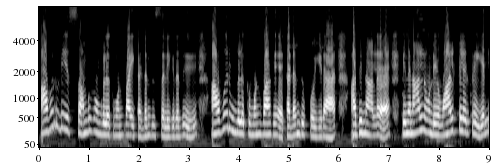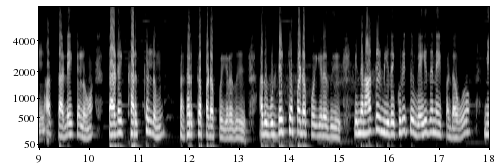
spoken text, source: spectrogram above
அவருடைய சமூகம் உங்களுக்கு முன்பாக கடந்து செல்கிறது. அவர் உங்களுக்கு முன்பாக கடந்து போகிறார். அதனால இந்த நாளில் உன்னுடைய வாழ்க்கையில் இருக்கிற எல்லா தடைகளும் தடை கற்களும் தகர்க்கப்பட போகிறது. அது உடைக்கப்பட போகிறது. இந்த நாட்கள் நீ இதை குறித்து வேதனைப்படவோ நீ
